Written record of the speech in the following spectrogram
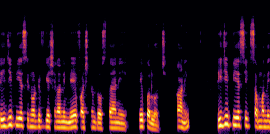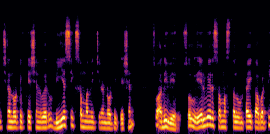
టీజీపీఎస్సి నోటిఫికేషన్ అని మే ఫస్ట్ నుండి వస్తాయని పేపర్లో వచ్చి. కానీ టీజీపీఎస్సికి సంబంధించిన నోటిఫికేషన్ వేరు డిఎస్సికి సంబంధించిన నోటిఫికేషన్ సో అది వేరు. సో వేర్వేరు సంస్థలు ఉంటాయి కాబట్టి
